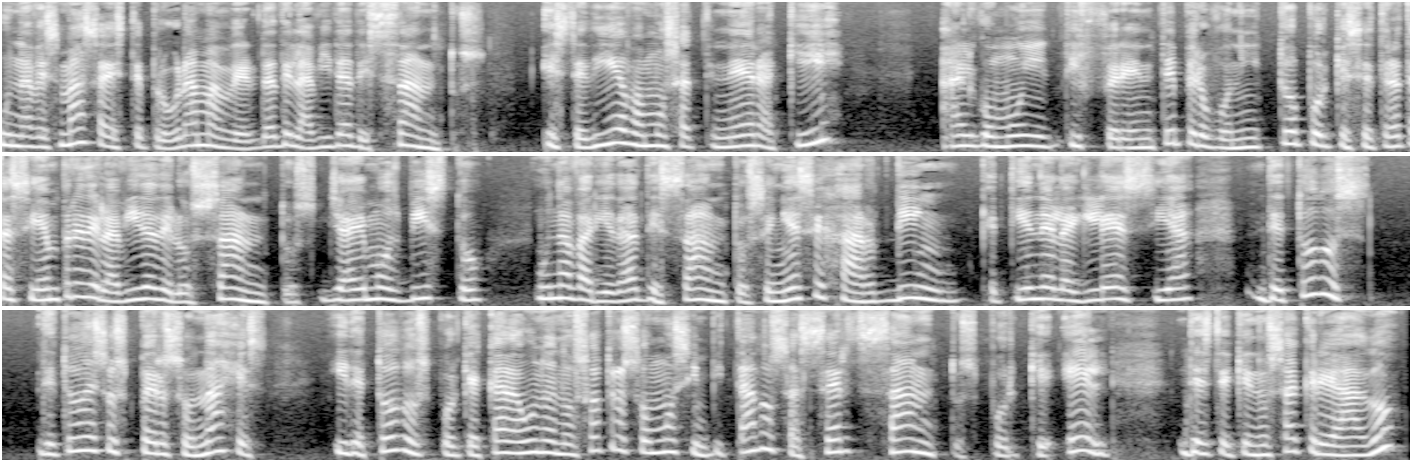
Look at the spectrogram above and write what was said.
una vez más a este programa Verdad de la Vida de Santos. Este día vamos a tener aquí algo muy diferente pero bonito porque se trata siempre de la vida de los santos. Ya hemos visto una variedad de santos en ese jardín que tiene la iglesia de todos de todos esos personajes y de todos porque cada uno de nosotros somos invitados a ser santos porque él desde que nos ha creado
